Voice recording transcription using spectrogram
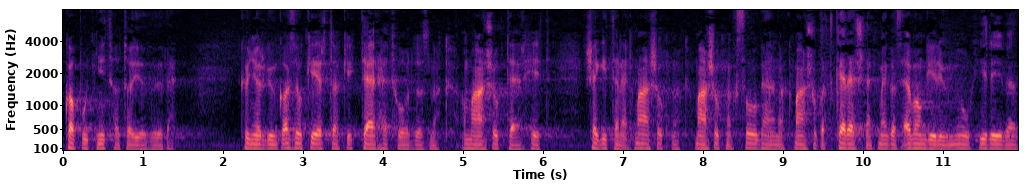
kaput nyithat a jövőre. Könyörgünk azokért, akik terhet hordoznak, a mások terhét, segítenek másoknak, másoknak szolgálnak, másokat keresnek meg az evangélium jó hírével.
